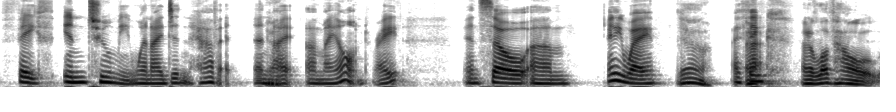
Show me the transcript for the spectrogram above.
faith into me when I didn't have it and my on my own, right? And so, um, anyway, Yeah. I think- And I, love how,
